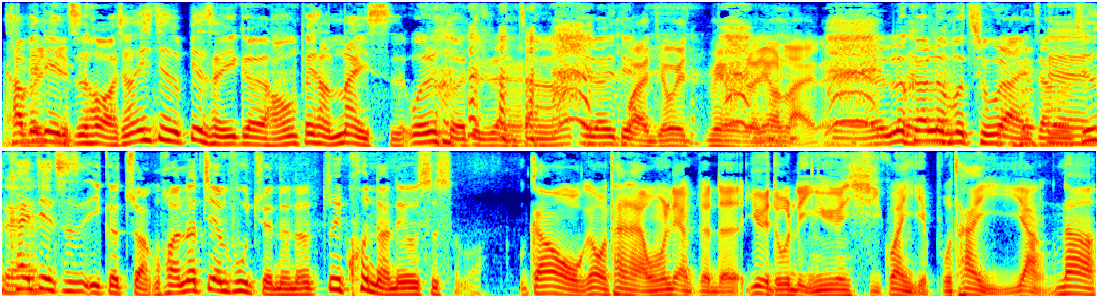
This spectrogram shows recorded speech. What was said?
咖啡店之后，好像哎，就是变成一个好像非常 nice 温和的人，这样觉得一点，不然就会没有人要来了，认快认不出来这样。其实开店是一个转换，那健富觉得呢，最困难的又是什么？刚刚我跟我太太，我们两个的阅读领域跟习惯也不太一样，那。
